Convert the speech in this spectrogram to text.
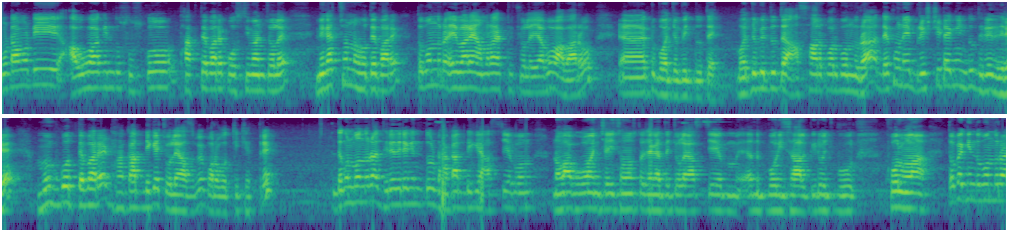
মোটামুটি আবহাওয়া কিন্তু শুষ্ক থাকতে পারে পশ্চিমাঞ্চলে, মেঘাচ্ছন্ন হতে পারে। তো বন্ধুরা, এবারে আমরা একটু চলে যাব আবারও একটু বজ্রবিদ্যুতে। বজ্রবিদ্যুতে আসার পর বন্ধুরা, দেখুন এই বৃষ্টিটা কিন্তু ধীরে ধীরে মুভ করতে পারে, ঢাকার দিকে চলে আসবে পরবর্তী ক্ষেত্রে। দেখুন বন্ধুরা, ধীরে ধীরে কিন্তু ঢাকার দিকে আসছে এবং নবাবগঞ্জ, এই সমস্ত জায়গাতে চলে আসছে বরিশাল, পিরোজপুর, খুলনা। তবে কিন্তু বন্ধুরা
